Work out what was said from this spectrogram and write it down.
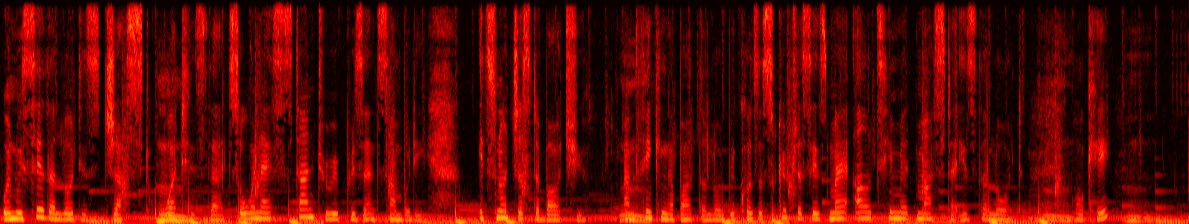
when we say the Lord is just, what hmm. is that? So when I stand to represent somebody, it's not just about you. I'm mm. thinking about the Lord because the scripture says, My ultimate master is the Lord. Mm. Okay? Mm.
